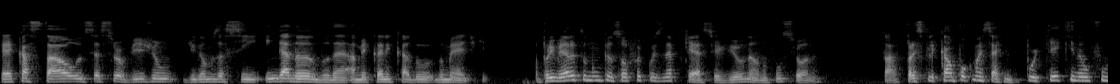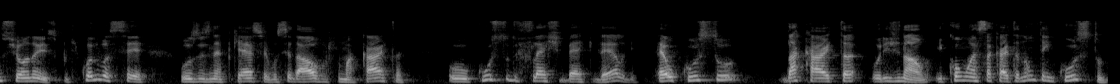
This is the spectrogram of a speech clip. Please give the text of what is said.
é, castar o Ancestral Vision, digamos assim, enganando né, a mecânica do, do Magic. A primeira todo mundo pensou foi com o Snapcaster, viu? Não, não funciona. Tá? Para explicar um pouco mais técnico, por que, que não funciona isso? Porque quando você usa o Snapcaster, você dá alvo para uma carta, o custo do flashback dela é o custo da carta original. E como essa carta não tem custo,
